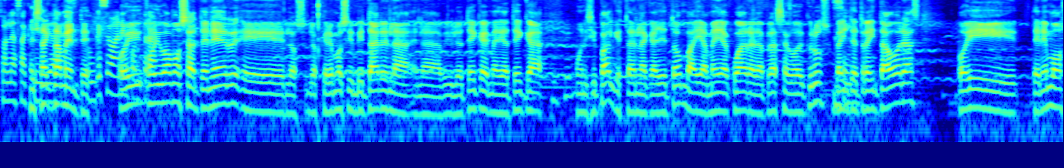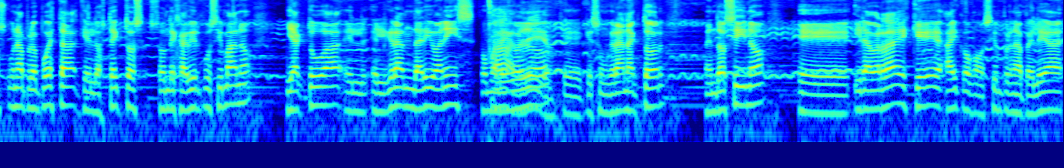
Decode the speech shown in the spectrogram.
son las actividades. Exactamente. ¿Con qué se van a hoy, encontrar? hoy vamos a tener, eh, los, los queremos invitar en la, en la biblioteca y mediateca municipal, que está en la calle Tomba, ahí a media cuadra de la Plaza Godoy Cruz, 20, 30 horas. Hoy tenemos una propuesta que los textos son de Javier Cusimano y actúa el, el gran Darío Anís, como Ah, le digo yo, que, que es un gran actor mendocino. eh, y la verdad es que hay como siempre una pelea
